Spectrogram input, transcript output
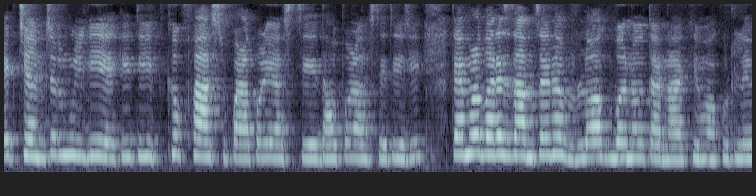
एक चंचल मुलगी आहे की ती इतकं फास्ट पळापळी असते धावपळ असते तिची. त्यामुळे बरेचदा आमचं आहे ना व्लॉग बनवताना किंवा कुठले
